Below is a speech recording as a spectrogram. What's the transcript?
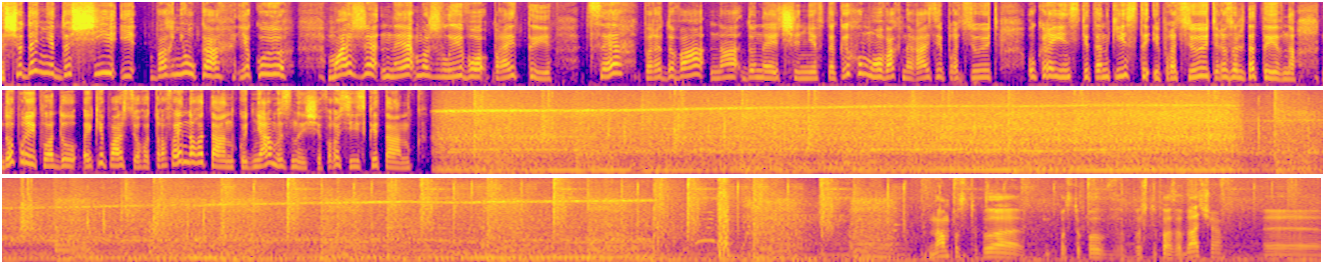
Щоденні дощі і багнюка, якою майже неможливо пройти. Це передова на Донеччині. В таких умовах наразі працюють українські танкісти і працюють результативно. До прикладу, екіпаж цього трофейного танку днями знищив російський танк. Нам поступила, поступив, поступила задача е,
